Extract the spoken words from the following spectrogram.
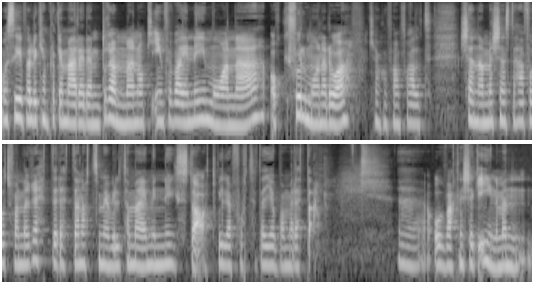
och se ifall du kan plocka med dig den drömmen och inför varje nymåne och fullmåne då, kanske framförallt känna, men känns det här fortfarande rätt? Är detta något som jag vill ta med i min nystart? Vill jag fortsätta jobba med detta? Eh, och verkligen checka in, men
